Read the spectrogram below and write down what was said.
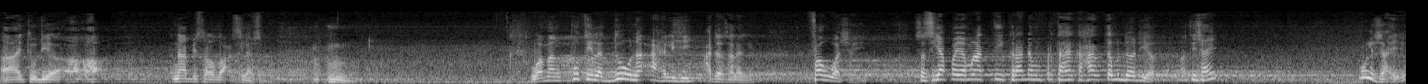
ha, itu dia. Ha, ha, Nabi sallallahu alaihi wasallam. Wa man qutila duna ahlihi ada salah lagi. Fa huwa syahid sesiapa yang mati kerana mempertahankan harta benda dia mati syahid. Boleh syahid.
